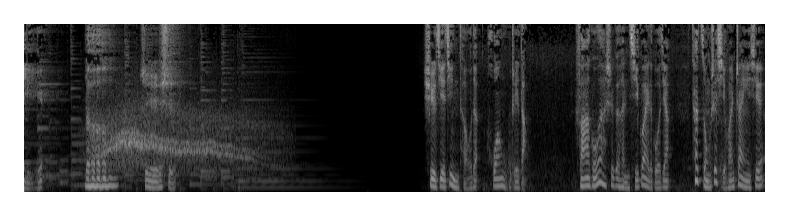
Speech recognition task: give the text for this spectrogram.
理，冷知识。世界尽头的荒芜之岛，法国啊是个很奇怪的国家，它总是喜欢占一些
